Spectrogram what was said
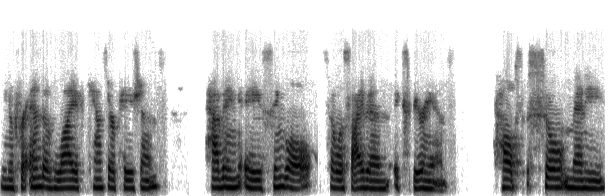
you know, for end of life cancer patients, having a single psilocybin experience helps so many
